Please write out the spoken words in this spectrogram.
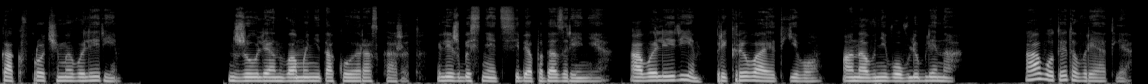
как, впрочем, и Валерий. Джулиан вам и не такое расскажет, лишь бы снять с себя подозрения. А Валерий прикрывает его, она в него влюблена. А вот это вряд ли.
